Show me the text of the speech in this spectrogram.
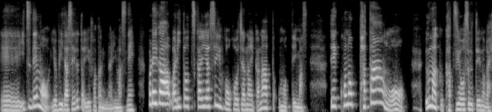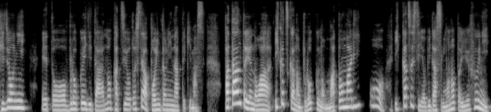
えー、いつでも呼び出せるということになりますね。これが割と使いやすい方法じゃないかなと思っています。で、このパターンをうまく活用するというのが非常にえーと、ブロックエディターの活用としてはポイントになってきます。パターンというのは、いくつかのブロックのまとまりを一括して呼び出すものというふうに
